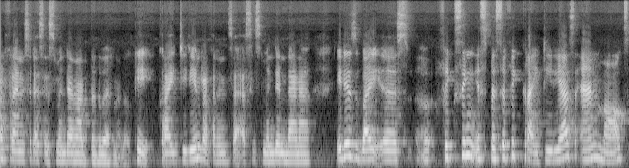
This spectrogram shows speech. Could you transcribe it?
referenced assessment ആണ് അടുത്തത് വരുന്നത്. ഓക്കെ ക്രൈറ്റീരിയൻ റെഫറൻസ് അസസ്മെന്റ് എന്താണ്? It is by fixing specific criterias and marks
